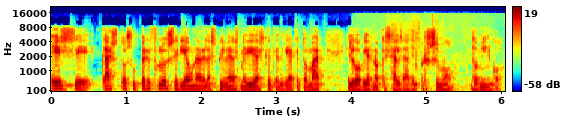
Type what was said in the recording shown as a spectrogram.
ese gasto superfluo sería una de las primeras medidas que tendría que tomar el Gobierno que salga del próximo domingo.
